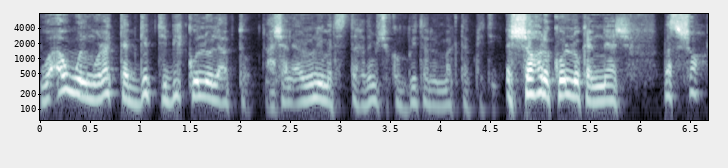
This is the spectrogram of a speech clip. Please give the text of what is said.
وأول مرتب جبت بيه كله لابتوب عشان قالوا لي ما تستخدمش كمبيوتر المكتب كتير. الشهر كله كان ناشف بس شهر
